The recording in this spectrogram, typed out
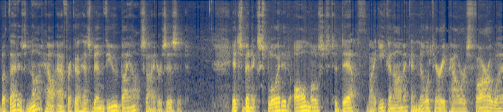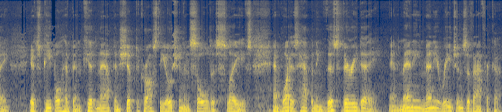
But that is not how Africa has been viewed by outsiders, is it? It's been exploited almost to death by economic and military powers far away. Its people have been kidnapped and shipped across the ocean and sold as slaves. And what is happening this very day in many, many regions of Africa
